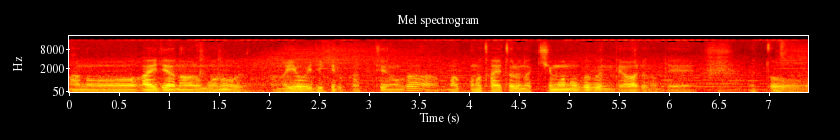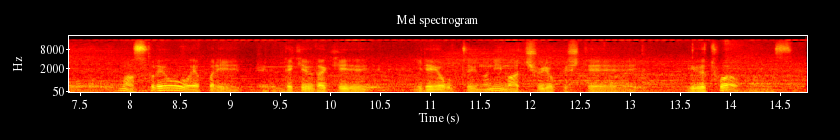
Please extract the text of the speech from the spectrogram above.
あのアイデアのあるものをあの用意できるかっていうのが、まあ、このタイトルの肝の部分ではあるので、えっとまあ、それをやっぱりできるだけ入れようというのに、まあ、注力しているとは思います。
